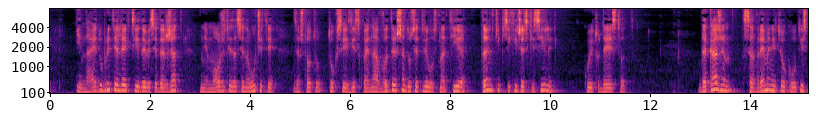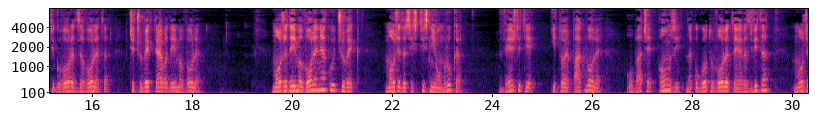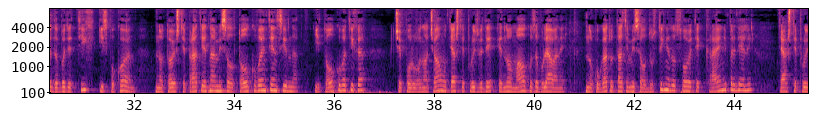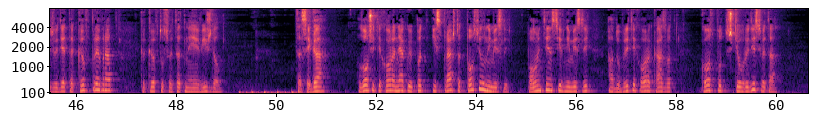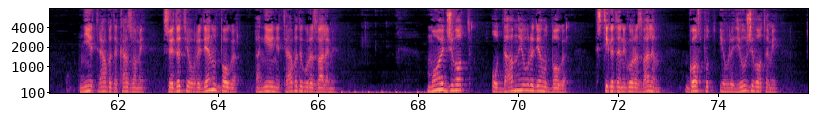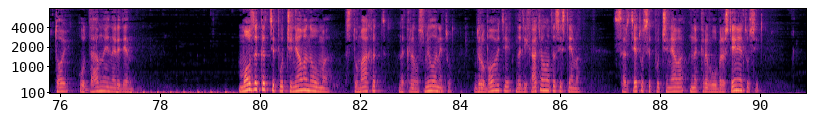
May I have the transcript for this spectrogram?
и най-добрите лекции да ви се държат, не можете да се научите, защото тук се изисква една вътрешна досетливост на тия тънки психически сили, които действат. Да кажем, съвременните окултисти говорят за волята, че човек трябва да има воля. Може да има воля някой човек, може да се стисне омрука. Веждите, и то е пак воля, обаче онзи, на когото волята е развита, може да бъде тих и спокоен, но той ще прати една мисъл толкова интенсивна и толкова тиха, че първоначално тя ще произведе едно малко заболяване, но когато тази мисъл достигне до своите крайни предели, тя ще произведе такъв преврат, какъвто светът не е виждал. Та сега, лошите хора някой път изпращат по-силни мисли, по-интенсивни мисли, а добрите хора казват, Господ ще уреди света. Ние трябва да казваме, светът е уреден от Бога, а ние не трябва да го разваляме. Моят живот отдавна е уреден от Бога. Стига да не го развалям, Господ е уредил живота ми. Той отдавна е нареден. Мозъкът се подчинява на ума, стомахът на кръносмилането, дробовете на дихателната система. Сърцето се подчинява на кръвообращението си.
